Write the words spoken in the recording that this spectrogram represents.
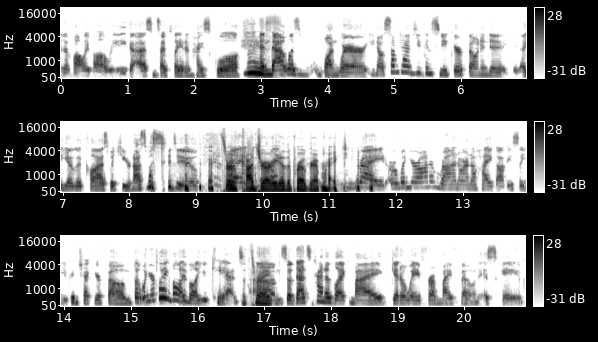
in a volleyball league uh, since I played in high school. Nice. And that was one where, you know, sometimes you can can sneak your phone into a yoga class, which you're not supposed to do. sort of contrary like, to the program, right? right. Or when you're on a run or on a hike, obviously you can check your phone, but when you're playing volleyball, you can't. That's right. Um, so that's kind of like my get away from my phone escape,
